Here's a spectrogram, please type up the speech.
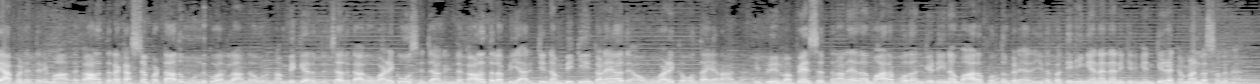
கேப் என்ன தெரியுமா? அந்த காலத்தில் கஷ்டப்பட்டாவது முன்னுக்கு வரலான்ற ஒரு நம்பிக்கை இருந்துச்சு அதுக்காக உழைக்கவும் செஞ்சாங்க. இந்த காலத்தில் அப்படி யார்கிட்டயும் நம்பிக்கையும் கிடையாது. அவங்க உழைக்கவும் தயாராக இல்லை. இப்படி நம்ம பேசுறதுனால ஏதாவது மாறப்போதான்னு கேட்டீங்கன்னா மாறப்போறதும் கிடையாது. இதை பற்றி நீங்கள் என்ன நினைக்கிறீங்கன்னு கீழே கமெண்ட்ல சொல்லுங்கள்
